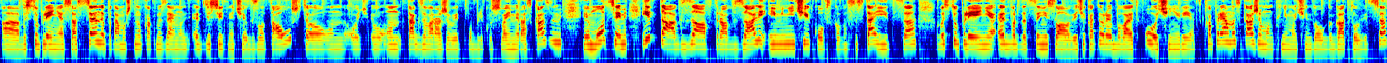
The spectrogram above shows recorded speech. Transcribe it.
выступления со сцены, потому что, ну, как мы знаем, он это действительно человек златоуст, он, он так завораживает публику своими рассказами, эмоциями. Итак, завтра в зале имени Чайковского состоится выступление Эдварда Станиславовича, которое бывает очень редко, прямо скажем, он к ним очень долго готовится,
